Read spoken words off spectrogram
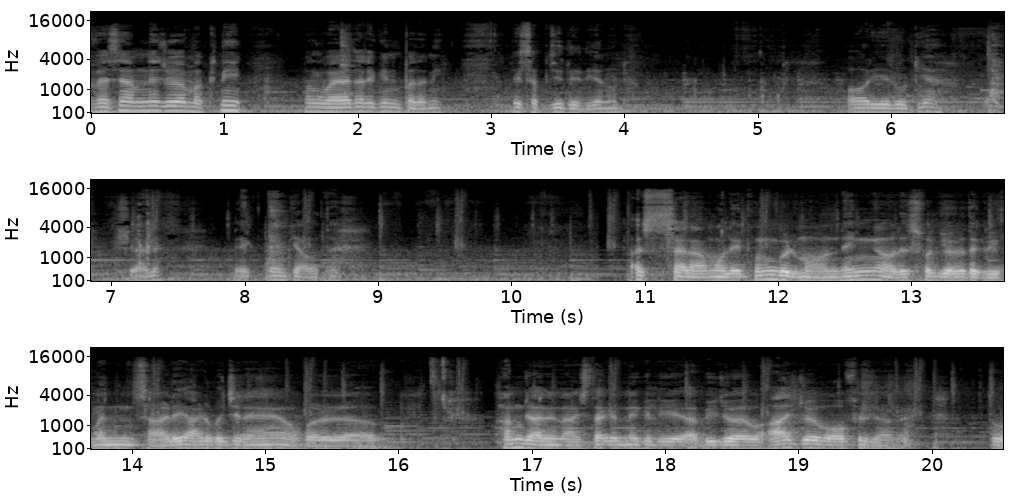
वैसे हमने जो है, मखनी मंगवाया था, लेकिन पता नहीं, ये सब्ज़ी दे दिया उन्होंने। और ये रोटियाँ चले देखते हैं क्या होता है। असलकुम गुड मॉर्निंग और इस वक्त जो है तकरीबन साढ़े आठ बज रहे हैं और हम जा रहे हैं नाश्ता करने के लिए। अभी जो है वो आज जो है वो ऑफ़िस जाना है। तो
